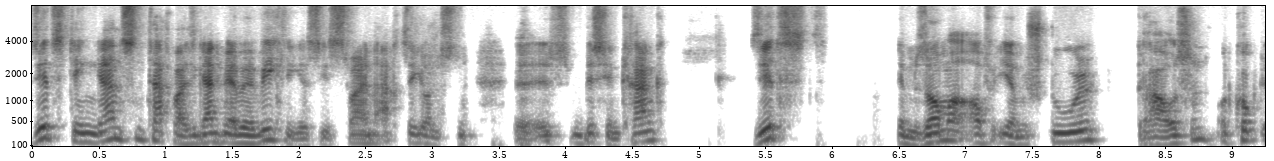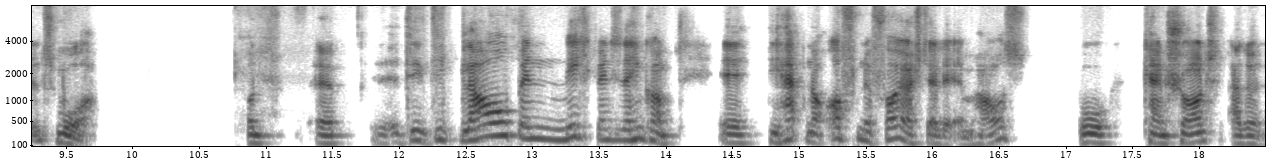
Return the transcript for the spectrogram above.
sitzt den ganzen Tag, weil sie gar nicht mehr beweglich ist, sie ist 82 und äh, ist ein bisschen krank, sitzt im Sommer auf ihrem Stuhl draußen und guckt ins Moor. Und äh, die, die, glauben nicht, wenn sie da hinkommen, äh, die hat eine offene Feuerstelle im Haus, wo kein Schornstein, also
